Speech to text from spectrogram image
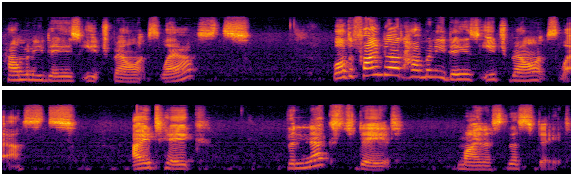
how many days each balance lasts? Well, to find out how many days each balance lasts, I take the next date minus this date.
